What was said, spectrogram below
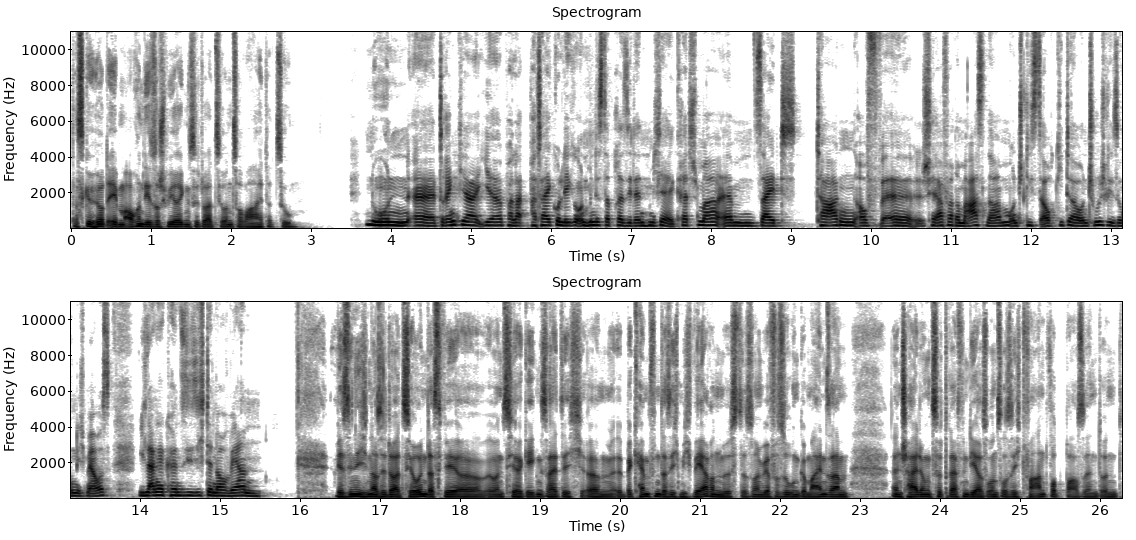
das gehört eben auch in dieser schwierigen Situation zur Wahrheit dazu. Nun äh, drängt ja Ihr Parteikollege und Ministerpräsident Michael Kretschmer ähm, seit Tagen auf äh, schärfere Maßnahmen und schließt auch Kita- und Schulschließungen nicht mehr aus. Wie lange können Sie sich denn noch wehren? Wir sind nicht in der Situation, dass wir uns hier gegenseitig ähm, bekämpfen, dass ich mich wehren müsste, sondern wir versuchen gemeinsam Entscheidungen zu treffen, die aus unserer Sicht verantwortbar sind. Und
